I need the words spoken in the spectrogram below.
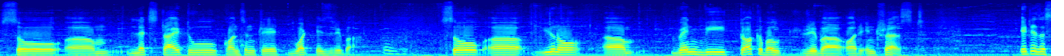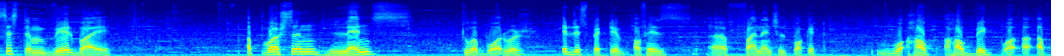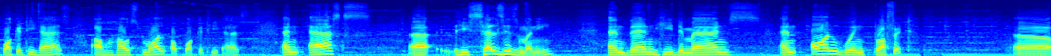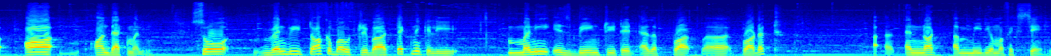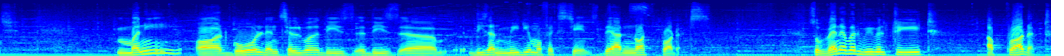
so um, let's try to concentrate what is riba. Mm -hmm. So, uh, you know, um, when we talk about riba or interest, it is a system whereby a person lends to a borrower irrespective of his uh, financial pocket, how, how big a pocket he has or how small a pocket he has and asks, uh, he sells his money and then he demands an ongoing profit uh, on that money. So when we talk about riba, technically money is being treated as a pro uh, product uh, and not a medium of exchange. Money or gold and silver, these uh, these uh, these are medium of exchange. They are not products. So whenever we will treat a product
